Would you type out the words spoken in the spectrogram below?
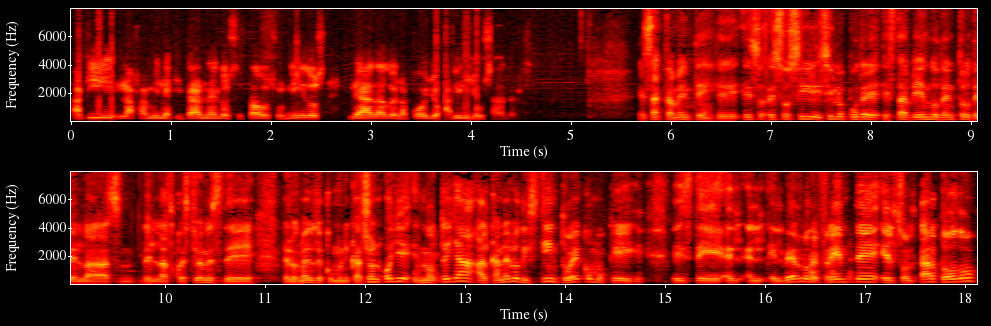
aquí la familia gitana en los Estados Unidos le ha dado el apoyo a Billy Joe Sanders. Exactamente, eh, eso, eso sí, sí lo pude estar viendo dentro de las, de las cuestiones de, de los medios de comunicación. Oye, noté ya al Canelo distinto, ¿eh? Como que este, el, el, verlo de frente, el soltar todo,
